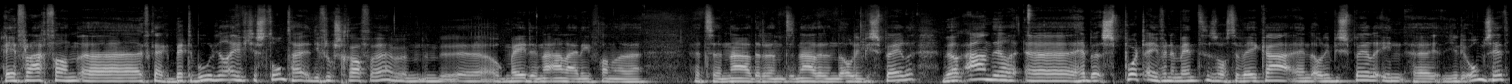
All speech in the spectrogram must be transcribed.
Hey, een vraag van, uh, even kijken, Bert de Boer die al eventjes stond. Hij, die vroeg zich af, uh, ook mede naar aanleiding van het naderend, naderende Olympische Spelen. Welk aandeel hebben sportevenementen zoals de WK en de Olympische Spelen in jullie omzet?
